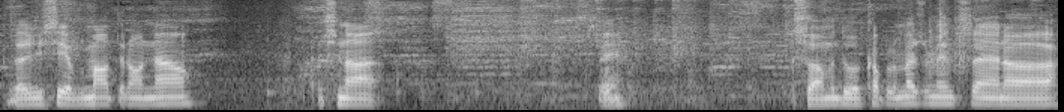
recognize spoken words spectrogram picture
Cause as you see, if we mount it on now, it's not. See. So I'm gonna do a couple of measurements and uh,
